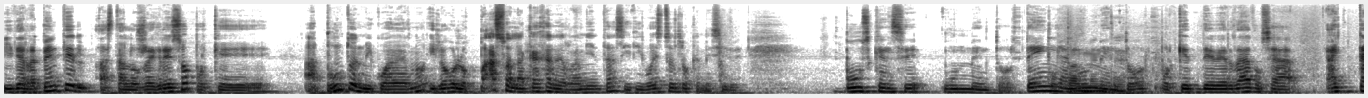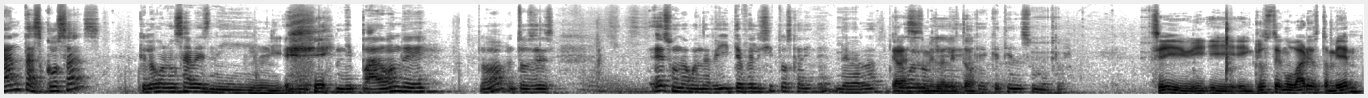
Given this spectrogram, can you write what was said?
y de repente hasta los regreso porque apunto en mi cuaderno y luego lo paso a la caja de herramientas y digo esto es lo que me sirve. Búsquense un mentor, tengan un mentor, porque de verdad, o sea, hay tantas cosas que luego no sabes ni, Ni- ni, para dónde, ¿no? Entonces, es una buena... Y te felicito, Oscarín, ¿eh? de verdad. Gracias, mi que- Lalito. Que, que tienes un mentor. Sí, y, y- incluso tengo varios también.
